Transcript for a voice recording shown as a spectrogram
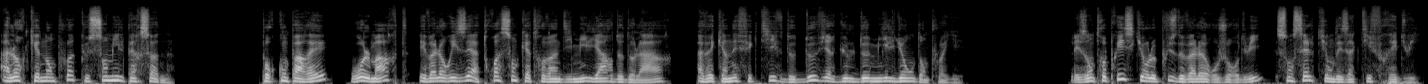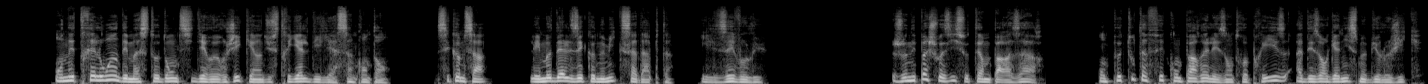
alors qu'elle n'emploie que 100 000 personnes. Pour comparer, Walmart est valorisé à 390 milliards de dollars avec un effectif de 2,2 millions d'employés. Les entreprises qui ont le plus de valeur aujourd'hui sont celles qui ont des actifs réduits. On est très loin des mastodontes sidérurgiques et industriels d'il y a 50 ans. C'est comme ça. Les modèles économiques s'adaptent. Ils évoluent. Je n'ai pas choisi ce terme par hasard on peut tout à fait comparer les entreprises à des organismes biologiques.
